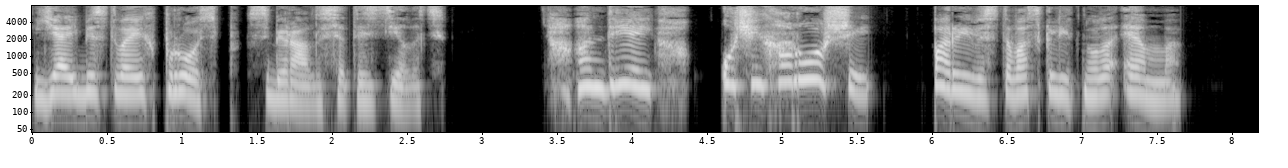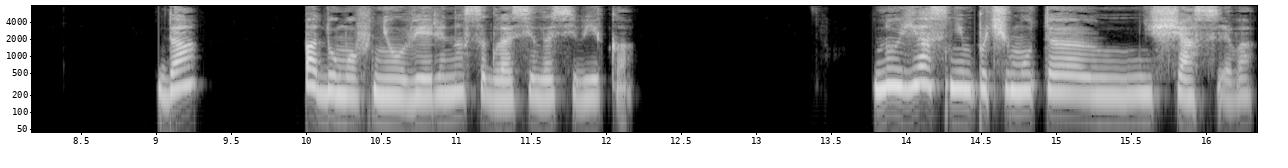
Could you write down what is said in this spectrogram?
Я и без твоих просьб собиралась это сделать». «Андрей очень хороший!» — порывисто воскликнула Эмма. «Да», — подумав неуверенно, согласилась Вика. «Но я с ним почему-то несчастлива,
